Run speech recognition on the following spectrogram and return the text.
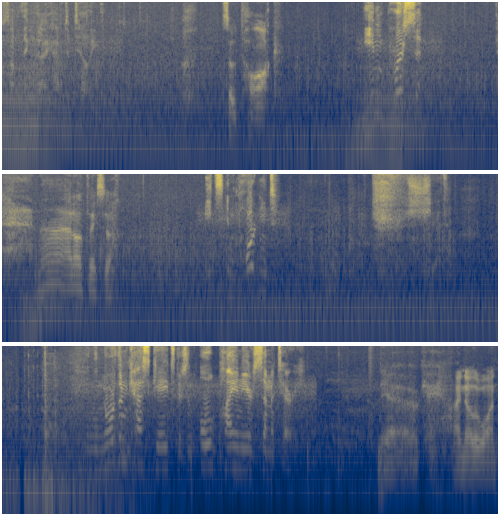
something that I have to tell you. So talk. In person. Nah, I don't think so. It's important. Shit. In the northern Cascades, there's an old pioneer cemetery. Yeah, okay. I know the one.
